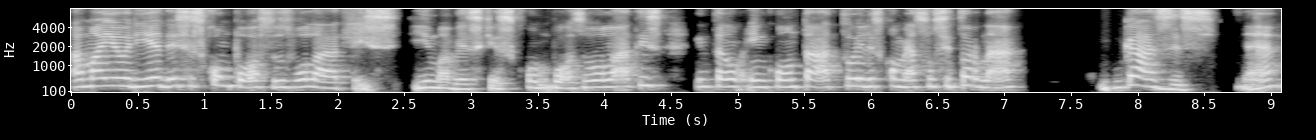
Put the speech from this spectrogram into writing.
a maioria desses compostos voláteis. E uma vez que esses compostos voláteis, então, em contato, eles começam a se gases, né?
